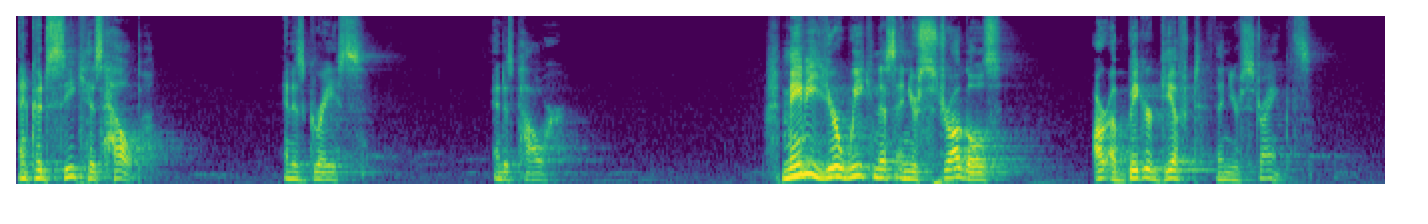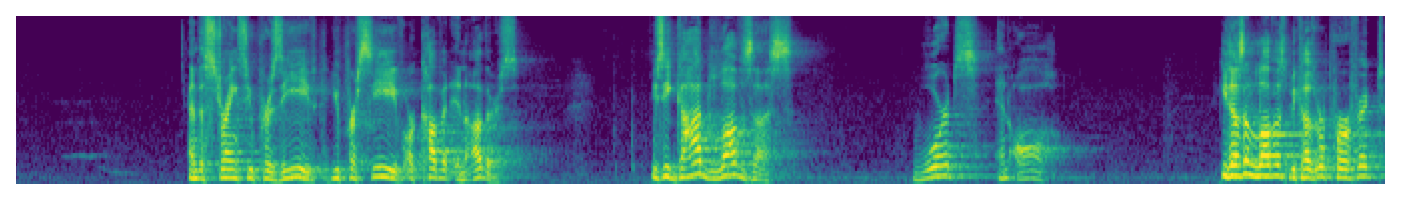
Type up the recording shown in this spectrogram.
and could seek his help and his grace and his power. Maybe your weakness and your struggles are a bigger gift than your strengths. And the strengths you perceive, you perceive or covet in others. You see, God loves us, warts and all. He doesn't love us because we're perfect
